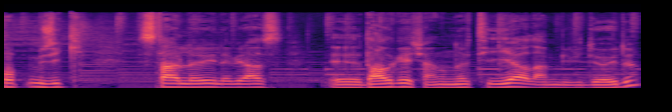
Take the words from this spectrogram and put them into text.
pop müzik starlarıyla biraz e, dalga geçen onları tiye alan bir videoydu.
